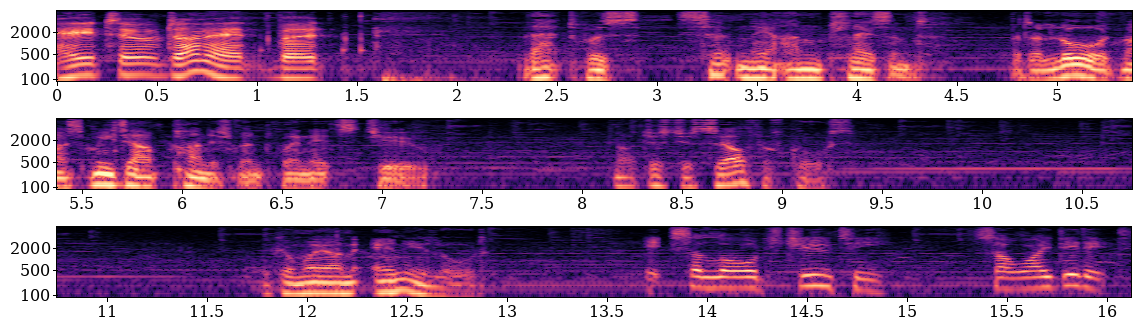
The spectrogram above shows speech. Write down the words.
hate to have done it, but That was certainly unpleasant, but a lord must mete out punishment when it's due. Not just yourself, of course. It can weigh on any lord. It's a lord's duty, so I did it.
